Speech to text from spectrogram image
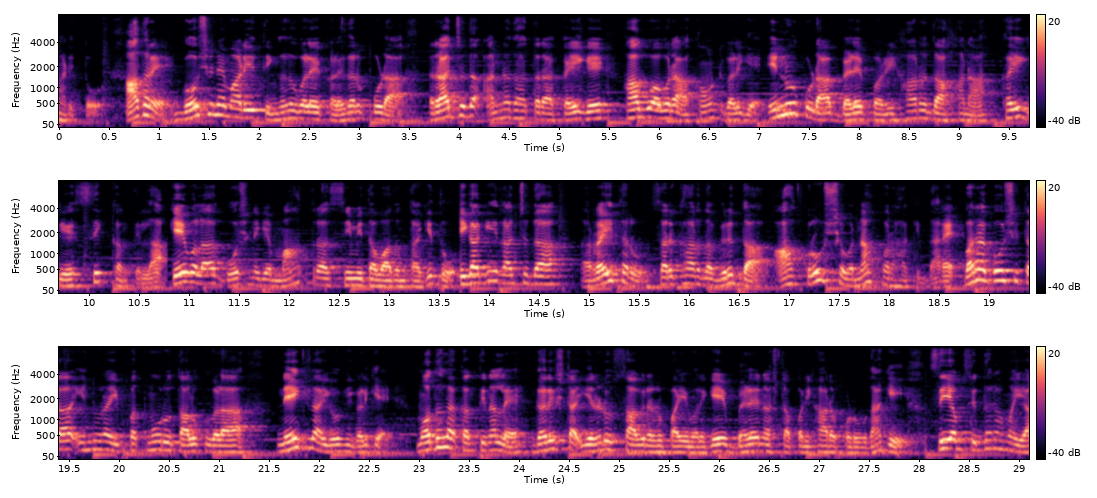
ಮಾಡಿತ್ತು. ಆದರೆ ಘೋಷಣೆ ಮಾಡಿ ತಿಂಗಳುಗಳೇ ಕಳೆದರೂ ಕೂಡ ರಾಜ್ಯದ ಅನ್ನದಾತರ ಕೈಗೆ ಹಾಗೂ ಅವರ ಅಕೌಂಟ್ಗಳಿಗೆ ಇನ್ನೂ ಕೂಡ ಬೆಳೆ ಪರಿಹಾರದ ಹಣ ಕೈಗೆ ಸಿಕ್ಕಂತಿಲ್ಲ. ಕೇವಲ ಘೋಷಣೆಗೆ ಮಾತ್ರ ಸೀಮಿತವಾದಂತಾಗಿದ್ದು, ಹೀಗಾಗಿ ರಾಜ್ಯದ ರೈತರು ಸರ್ಕಾರದ ವಿರುದ್ಧ ಆಕ್ರೋಶವನ್ನ ಹೊರಹಾಕಿದ್ದಾರೆ. ಬರಘೋಷಿತ ಇನ್ನೂರ ಇಪ್ಪತ್ಮೂರು ತಾಲೂಕುಗಳ ನೇಗಿಲ ಯೋಗಿಗಳಿಗೆ ಮೊದಲ ಕಂತಿನಲ್ಲೇ ಗರಿಷ್ಠ ಎರಡು ಸಾವಿರ ರೂಪಾಯಿವರೆಗೆ ಬೆಳೆ ನಷ್ಟ ಪರಿಹಾರ ಕೊಡುವುದಾಗಿ ಸಿಎಂ ಸಿದ್ದರಾಮಯ್ಯ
